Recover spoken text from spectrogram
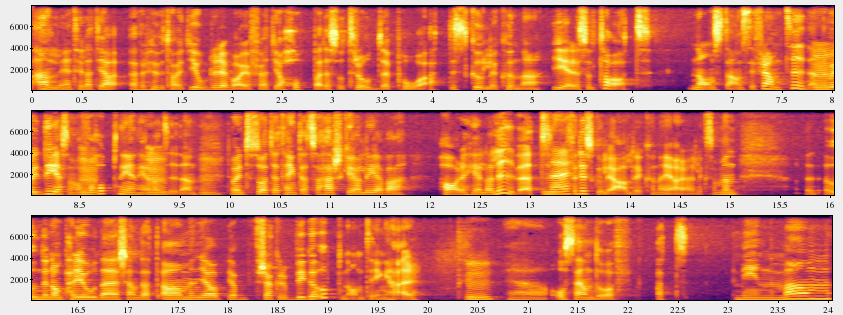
anledningen till att jag överhuvudtaget gjorde det var ju för att jag hoppades och trodde på att det skulle kunna ge resultat någonstans i framtiden. Mm. Det var ju det som var mm. förhoppningen hela mm. tiden. Mm. Det var inte så att jag tänkte att så här ska jag leva, ha det hela livet. Nej. För det skulle jag aldrig kunna göra. Liksom. Men under någon period där jag kände att ja, men jag, jag försöker bygga upp någonting här. Mm. Ja, och sen då att min man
